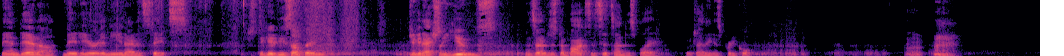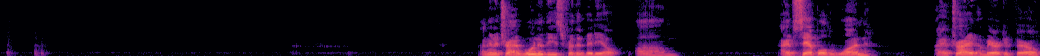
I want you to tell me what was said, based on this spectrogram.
bandana made here in the United States. Just to give you something you can actually use instead of just a box that sits on display, which I think is pretty cool. I'm going to try one of these for the video. Um, I have sampled one. I have tried American Pharoah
